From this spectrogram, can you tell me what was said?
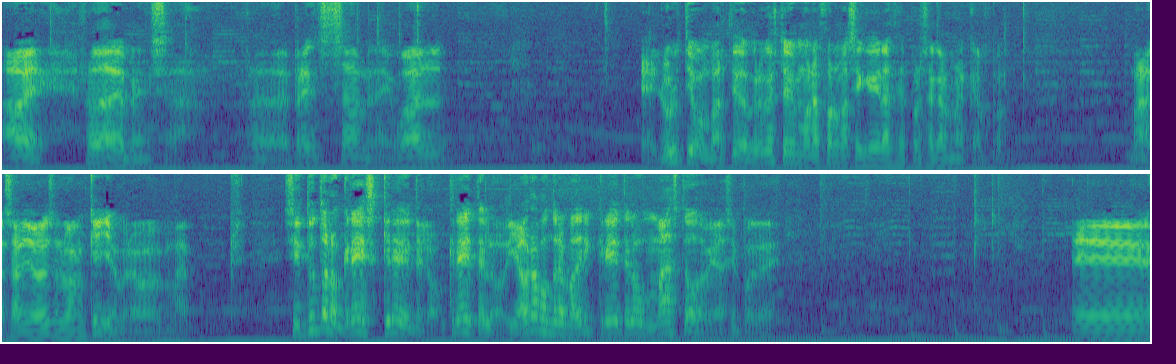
A ver, rueda de prensa rueda de prensa, me da igual. El último partido, creo que estoy en buena forma, así que gracias por sacarme al campo. Bueno, salió desde el banquillo, pero... Si tú te lo crees, créetelo, créetelo. Y ahora contra el Madrid, créetelo más todavía, si puede. Eh,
